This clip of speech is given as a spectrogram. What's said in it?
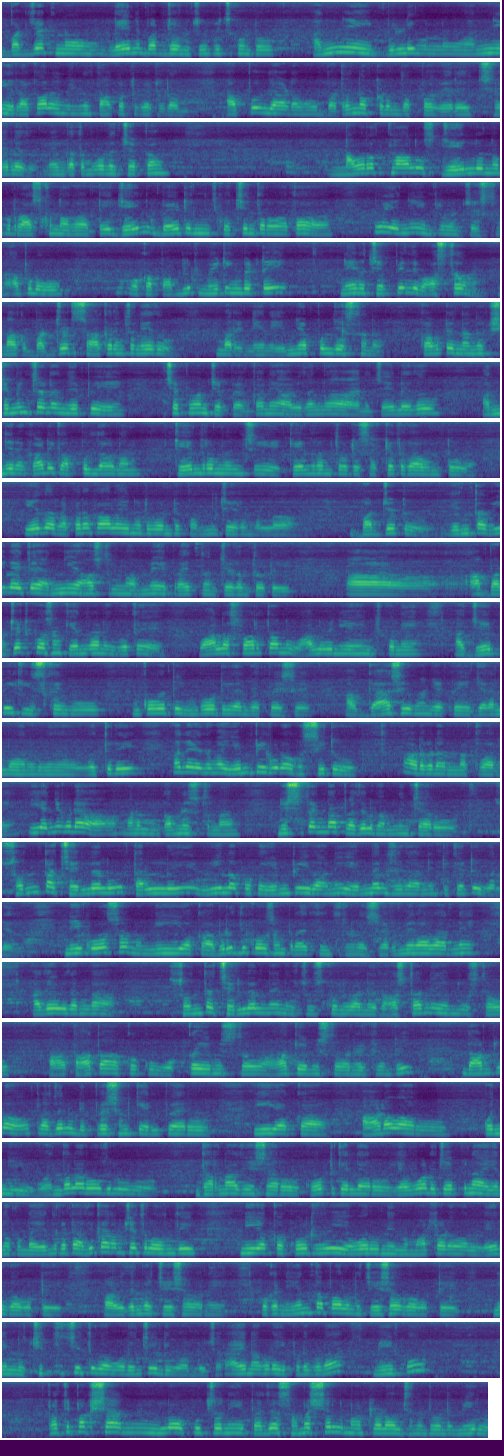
బడ్జెట్ను లేని బడ్జెట్ను చూపించుకుంటూ అన్ని బిల్డింగులను అన్ని రకాలైన తాకట్టు పెట్టడం అప్పులు తేవడము బటన్ నొక్కడం తప్ప వేరే చేయలేదు. మేము గతంలోనే చెప్పాం నవరత్నాలు జైల్లో ఉన్నప్పుడు రాసుకున్నావు కాబట్టి జైలు బయట నుంచి వచ్చిన తర్వాత నువ్వు ఇవన్నీ ఇంప్లిమెంట్ చేస్తున్నావు అప్పుడు ఒక పబ్లిక్ మీటింగ్ పెట్టి నేను చెప్పింది వాస్తవం. నాకు బడ్జెట్ సహకరించలేదు. మరి నేను ఎన్ని అప్పులు చేస్తాను? కాబట్టి నన్ను క్షమించండి అని చెప్పి చెప్పమని చెప్పాం కానీ ఆ విధంగా ఆయన చేయలేదు. అందిన కాడికి అప్పులు తేవడం కేంద్రం నుంచి కేంద్రంతో సఖ్యతగా ఉంటూ ఏదో రకరకాలైనటువంటి పనులు చేయడం వల్ల బడ్జెట్ ఎంత వీలైతే అన్ని ఆస్తులను అమ్మే ప్రయత్నం చేయడంతో ఆ బడ్జెట్ కోసం కేంద్రానికి పోతే వాళ్ళ స్వార్థాన్ని వాళ్ళు వినియోగించుకొని ఆ జేపీకి ఇసుక ఇవ్వు ఇంకొకటి ఇంకోటి అని చెప్పేసి ఆ గ్యాస్ ఇవ్వమని చెప్పి జగన్మోహన్ రెడ్డి మీద ఒత్తిడి అదేవిధంగా ఎంపీ కూడా ఒక సీటు అడగడం నత్వాన్ని ఇవన్నీ కూడా మనం గమనిస్తున్నాం. నిశ్చితంగా ప్రజలు గమనించారు. సొంత చెల్లెలు తల్లి వీళ్ళకు ఒక ఎంపీ కానీ ఎమ్మెల్సీ కానీ టికెట్ ఇవ్వలేదు. నీ కోసం నీ యొక్క అభివృద్ధి కోసం ప్రయత్నించిన షర్మిల గారిని అదేవిధంగా సొంత చెల్లెల్ని నువ్వు చూసుకుని వాడిని రాష్ట్రాన్ని ఏం చూస్తావు? ఆ తాత అక్కకు ఒక్క ఏమిస్తావు ఆకేమిస్తావు అనేటువంటి దాంట్లో ప్రజలు డిప్రెషన్కి వెళ్ళిపోయారు. ఈ యొక్క ఆడవారు కొన్ని వందల రోజులు ధర్నా చేశారు కోర్టుకు వెళ్ళారు ఎవడు చెప్పినా వినకుండా ఎందుకంటే అధికారం చేతిలో ఉంది. నీ యొక్క కోటరీ ఎవరు నిన్ను మాట్లాడే వాళ్ళు లేరు కాబట్టి ఆ విధంగా చేశావని ఒక నియంత పాలన చేశావు కాబట్టి నిన్ను చిత్తు చిత్తుగా ఓడించి ఇంటికి పంపించారు. అయినా కూడా ఇప్పుడు కూడా మీకు ప్రతిపక్షంలో కూర్చొని ప్రజా సమస్యలు మాట్లాడాల్సినటువంటి మీరు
